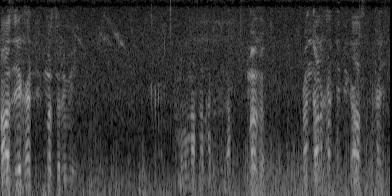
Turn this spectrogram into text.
बाजरी खाती मसर बी मग नका खाते का? मग कांदाळ खाती ती का असं खायची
